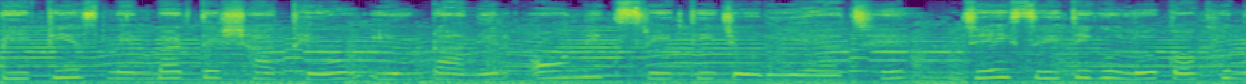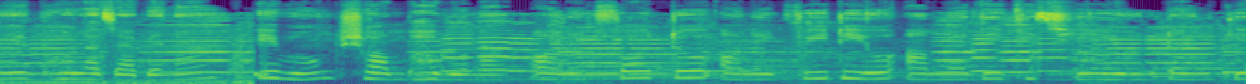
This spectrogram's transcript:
বিটিএস মেম্বারদের সাথেও ইয়নটানের অনেক স্মৃতি জড়িয়ে আছে। যেই স্মৃতিগুলো কখনোই ভোলা যাবে না এবং সম্ভাবনা অনেক ফটো, অনেক ভিডিও আমরা দেখেছি ইয়নটানকে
